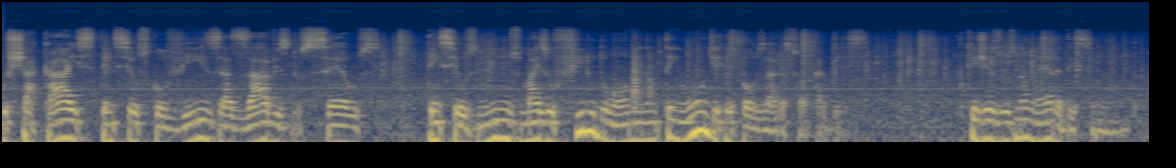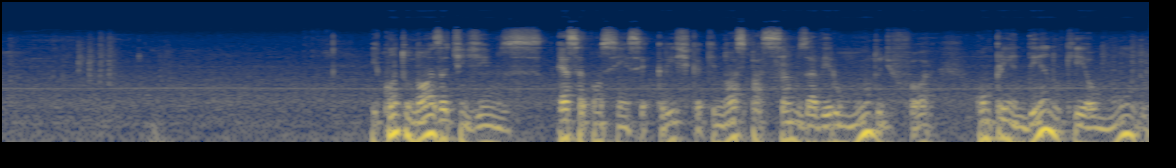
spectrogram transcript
os chacais têm seus covis, as aves dos céus têm seus ninhos, mas o filho do homem não tem onde repousar a sua cabeça. Porque Jesus não era desse mundo. E quanto nós atingimos essa consciência crística, que nós passamos a ver o mundo de fora, compreendendo o que é o mundo,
